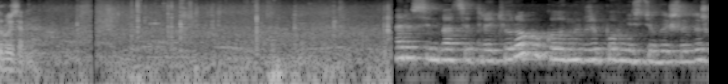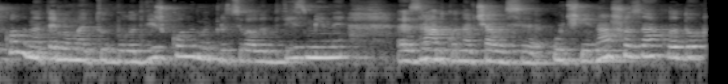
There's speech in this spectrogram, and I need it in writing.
друзями. Вересень 23 року, коли ми вже повністю вийшли до школи, на той момент тут було дві школи, ми працювали дві зміни. Е, Зранку навчалися учні нашого закладу,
